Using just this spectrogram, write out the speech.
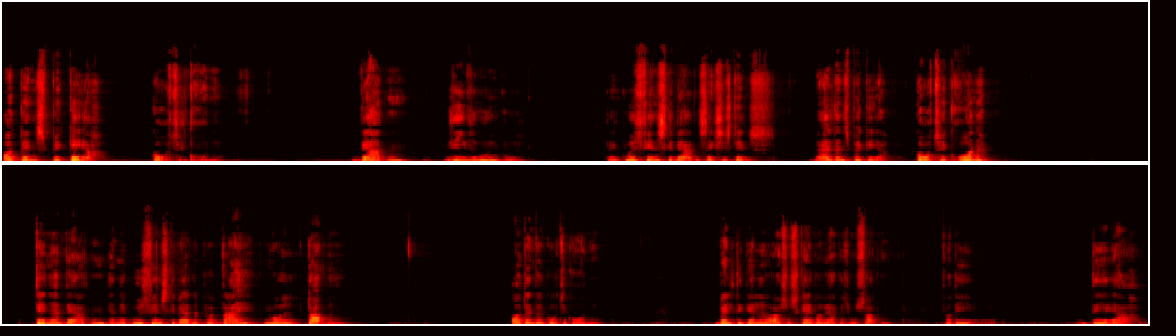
og dens begær går til grunde. Verden, livet uden Gud, den gudsfjendske verdens eksistens, med al dens begær, går til grunde. Denne verden, den gudsfjendske verden, er på vej mod dommen, og den vil gå til grunde. Vel, det gælder jo også skaberværket som sådan, fordi det er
